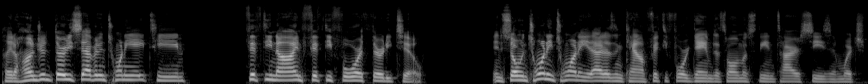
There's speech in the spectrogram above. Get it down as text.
Played 137 in 2018, 59, 54, 32. And so in 2020, that doesn't count. 54 games, that's almost the entire season, which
